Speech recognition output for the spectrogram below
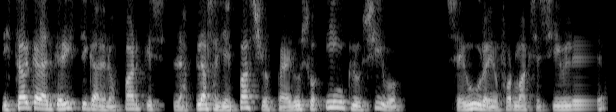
listar características de los parques, las plazas y espacios para el uso inclusivo, seguro y en forma accesible,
